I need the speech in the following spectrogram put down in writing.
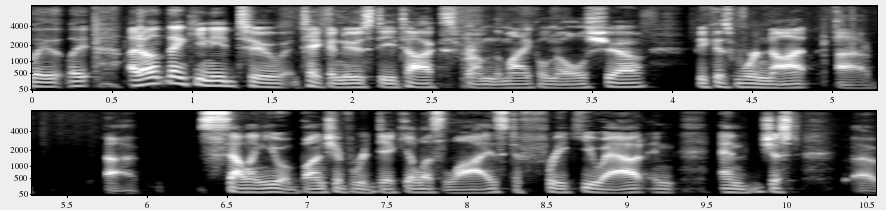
I don't think you need to take a news detox from the Michael Knowles show because we're not uh, uh, selling you a bunch of ridiculous lies to freak you out and and just uh,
